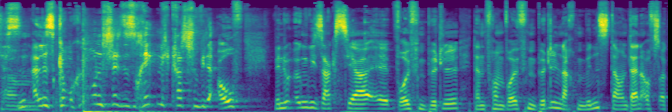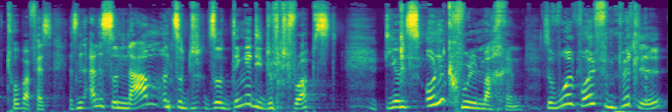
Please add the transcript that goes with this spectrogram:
Das Ähm. sind alles Unschnitt, das regt mich gerade schon wieder auf, wenn du irgendwie sagst, ja, äh, Wolfenbüttel, dann von Wolfenbüttel nach Münster und dann aufs Oktoberfest. Das sind alles so Namen und so, so Dinge, die du droppst, die uns uncool machen. Sowohl Wolfenbüttel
